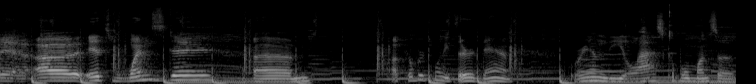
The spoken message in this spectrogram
Yeah, uh, it's Wednesday, um, October 23rd. Damn, we're in the last couple months of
